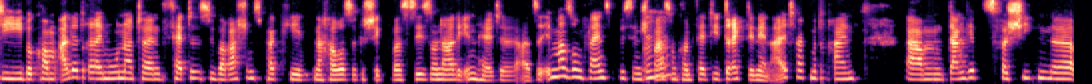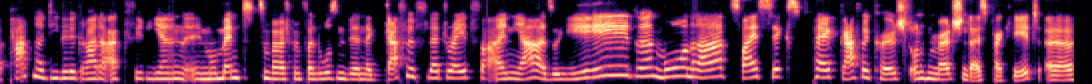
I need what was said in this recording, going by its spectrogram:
die bekommen alle drei Monate ein fettes Überraschungspaket nach Hause geschickt, was saisonale Inhalte. Also immer so ein kleines bisschen Spaß mhm. und Konfetti direkt in den Alltag mit rein. Ähm, dann gibt's verschiedene Partner, die wir gerade akquirieren. Im Moment zum Beispiel verlosen wir eine Gaffel-Flatrate für ein Jahr, also jeden Monat zwei Sixpack Gaffelkölsch und ein Merchandise-Paket. Äh,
